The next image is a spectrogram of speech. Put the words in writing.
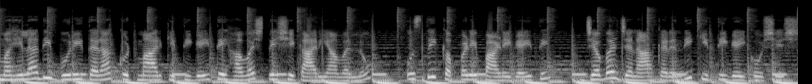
ਮਹਿਲਾ ਦੀ ਬੁਰੀ ਤਰ੍ਹਾਂ ਕੁੱਟਮਾਰ ਕੀਤੀ ਗਈ ਤੇ ਹਵਸ਼ ਦੇ ਸ਼ਿਕਾਰੀਆਂ ਵੱਲੋਂ ਉਸ ਦੇ ਕੱਪੜੇ ਪਾੜੇ ਗਏ ਤੇ ਜਬਰ ਜਨਾਹ ਕਰਨ ਦੀ ਕੀਤੀ ਗਈ ਕੋਸ਼ਿਸ਼।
